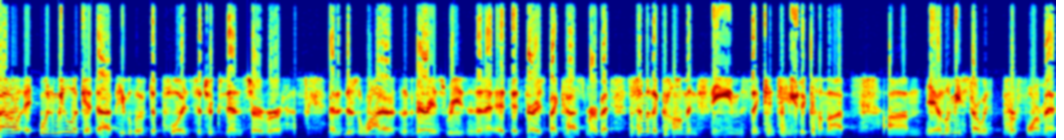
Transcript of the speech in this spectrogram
Well, it, when we look at uh, people who have deployed Citrix Xen Server, and there's a lot of various reasons, and it, it varies by customer, but some of the common themes that continue to come up. Um, you know, let me start with performance.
